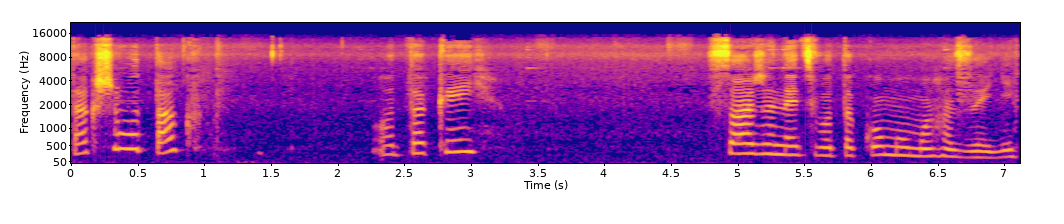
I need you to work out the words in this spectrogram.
Так що отак, отакий саджанець в такому магазині.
